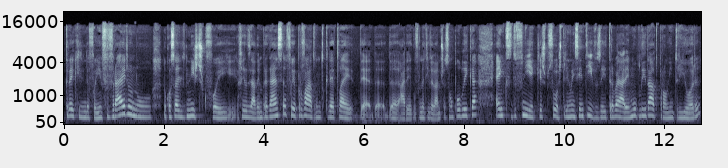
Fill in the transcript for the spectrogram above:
Creio que ainda foi em fevereiro, no, no Conselho de Ministros que foi realizado em Bragança, foi aprovado um decreto-lei da, área governativa da administração pública, em que se definia que as pessoas teriam incentivos a ir trabalhar em mobilidade para o interior,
